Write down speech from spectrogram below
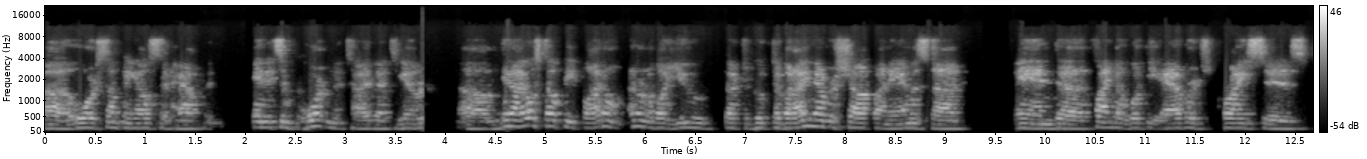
uh, or something else that happened. And it's important to tie that together. Um, you know, I always tell people, I don't, I don't know about you, Dr. Gupta, but I never shop on Amazon and uh, find out what the average price is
